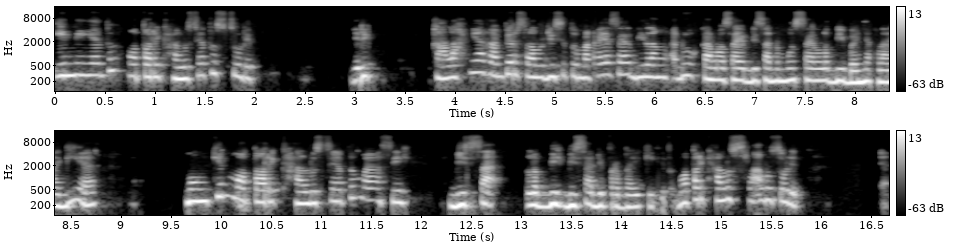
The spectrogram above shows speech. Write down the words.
ininya tuh motorik halusnya tuh sulit jadi kalahnya hampir selalu di situ. Makanya saya bilang, aduh kalau saya bisa nemu sel lebih banyak lagi ya, mungkin motorik halusnya tuh masih bisa lebih bisa diperbaiki gitu. Motorik halus selalu sulit. Ya.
